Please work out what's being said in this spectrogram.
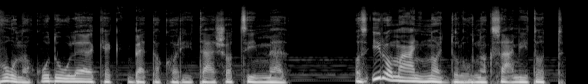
vonakodó lelkek betakarítása címmel. Az iromány nagy dolognak számított.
